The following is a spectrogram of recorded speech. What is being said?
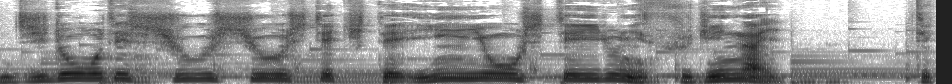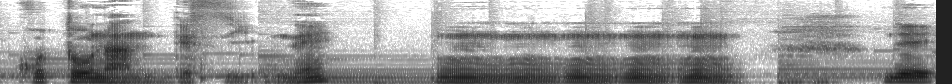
自動で収集してきて引用しているに過ぎないってことなんですよね。うんうんうんうんうん。で、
